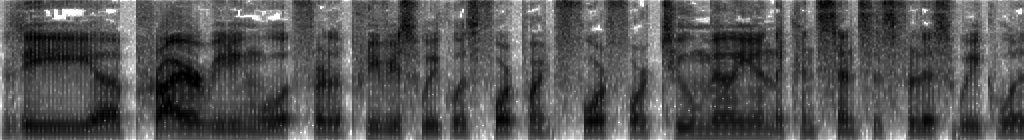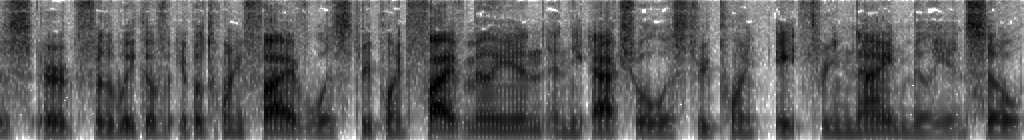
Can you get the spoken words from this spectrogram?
The uh, prior reading for the previous week was 4.442 million. The consensus for this week was, or for the week of April 25, was 3.5 million, and the actual was 3.839 million. So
